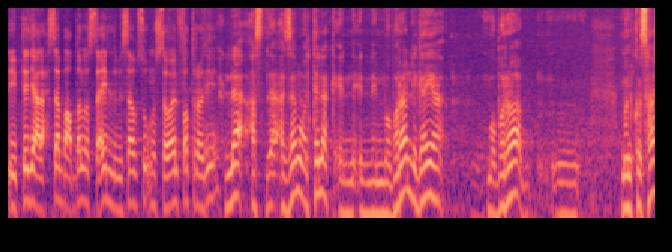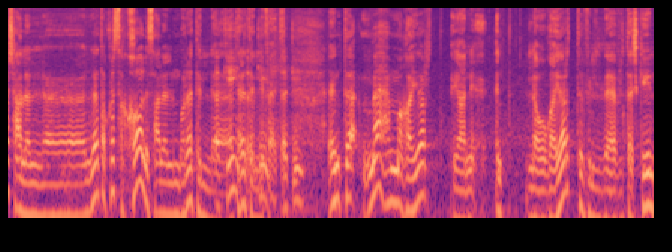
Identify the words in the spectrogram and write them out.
يبتدي على حساب عبد الله السعيد اللي بسبب سوء مستواه الفترة دي. لا أصل زي ما قلت لك إن إن المباراة اللي جاية مباراة ما نقصهاش على لا تقصها خالص على المباريات الثلاثة اللي فاتت. أكيد. أنت مهما غيرت يعني أنت لو غيرت في ال- في التشكيل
